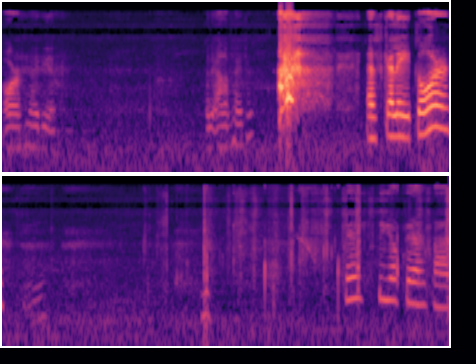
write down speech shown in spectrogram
or maybe a, an elevator? Escalator. Okay, see you up there. Bye.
